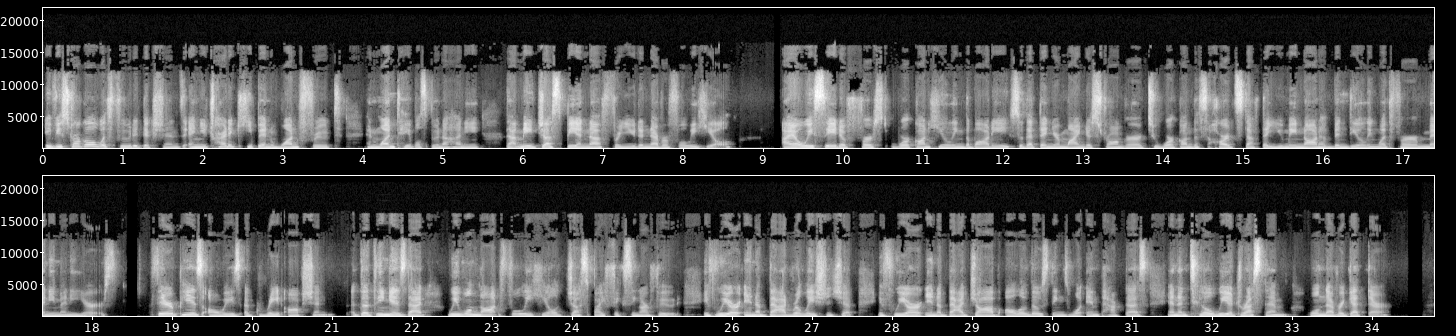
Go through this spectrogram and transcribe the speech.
If you struggle with food addictions and you try to keep in one fruit and one tablespoon of honey, that may just be enough for you to never fully heal. I always say to first work on healing the body so that then your mind is stronger to work on this hard stuff that you may not have been dealing with for many, many years. Therapy is always a great option. The thing is that we will not fully heal just by fixing our food. If we are in a bad relationship, if we are in a bad job, all of those things will impact us. And until we address them, we'll never get there.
